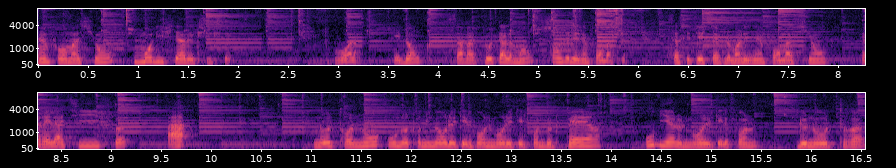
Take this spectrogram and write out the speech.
information modifier avec succès. Voilà. Et donc, ça va totalement changer les informations. Ça, c'était simplement les informations relatives à notre nom ou notre numéro de téléphone, numéro de téléphone de notre père, ou bien le numéro de téléphone de notre,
